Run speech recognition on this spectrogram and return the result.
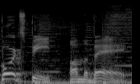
Sports Beat on the Bay.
